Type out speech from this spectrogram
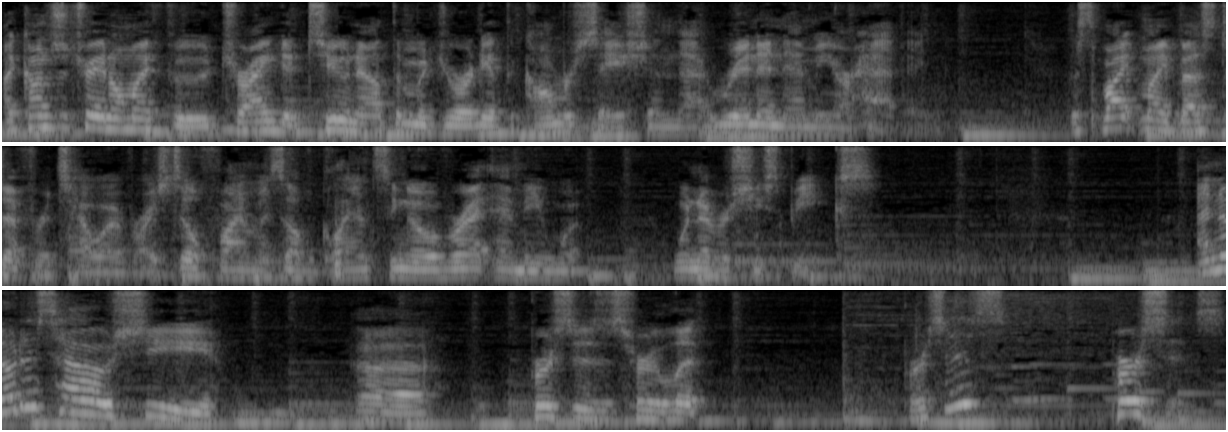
I concentrate on my food, trying to tune out the majority of the conversation that Rin and Emi are having. Despite my best efforts, however, I still find myself glancing over at Emi wh- whenever she speaks. I notice how she uh, purses her lip. Purses? Purses.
